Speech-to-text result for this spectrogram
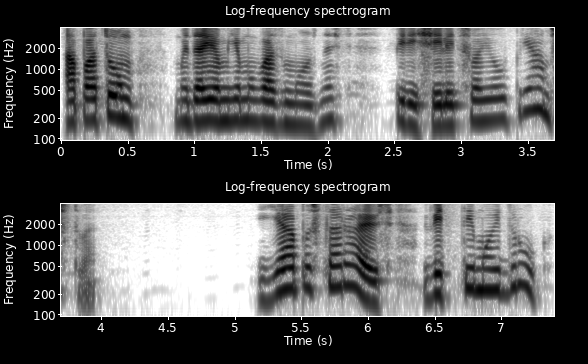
А потом мы даем ему возможность пересилить свое упрямство. Я постараюсь, ведь ты мой друг.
